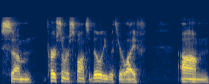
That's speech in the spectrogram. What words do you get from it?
some personal responsibility with your life, um,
